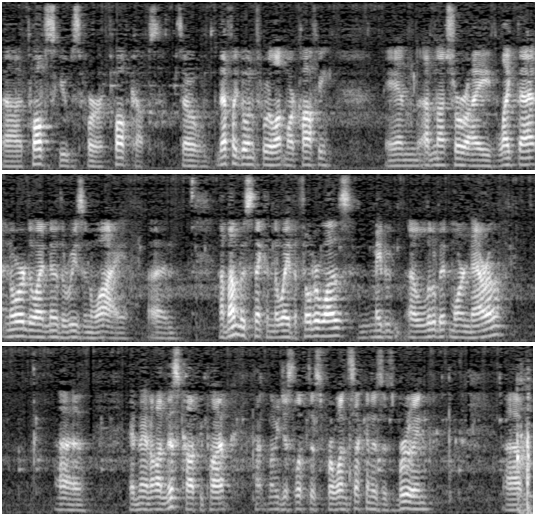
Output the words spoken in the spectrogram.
uh, 12 scoops for 12 cups. So definitely going through a lot more coffee. And I'm not sure I like that, nor do I know the reason why. Um, I'm almost thinking the way the filter was, maybe a little bit more narrow. Uh, and then on this coffee pot, uh, let me just lift this for one second as it's brewing. Um,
